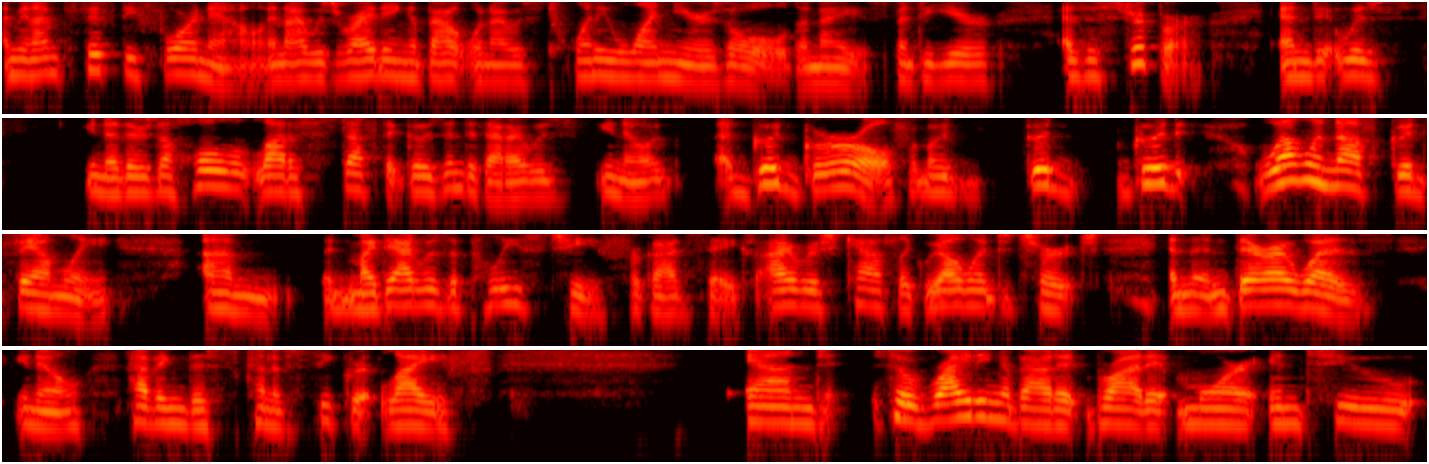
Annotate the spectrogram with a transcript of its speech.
I mean, I'm 54 now and I was writing about when I was 21 years old and I spent a year as a stripper and it was you know, there's a whole lot of stuff that goes into that. I was, you know, a, a good girl from a good, good, well enough good family. Um, and my dad was a police chief, for God's sakes, Irish Catholic. We all went to church. And then there I was, you know, having this kind of secret life. And so writing about it brought it more into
